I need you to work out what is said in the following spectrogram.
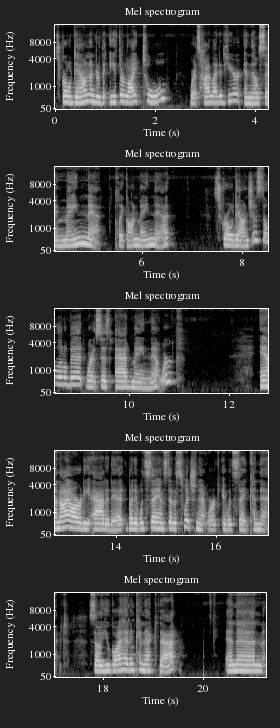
Scroll down under the Etherlite tool where it's highlighted here and they'll say main net. Click on main net. Scroll down just a little bit where it says add main network and I already added it, but it would say instead of switch network, it would say connect. So you go ahead and connect that. And then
